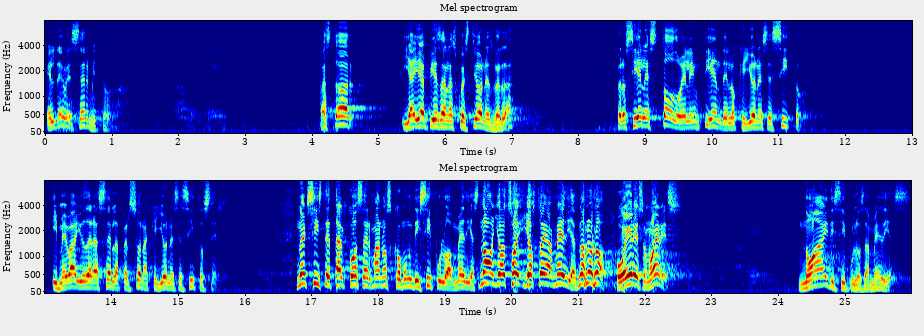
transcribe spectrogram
Él debe ser mi todo. Pastor, y ahí empiezan las cuestiones, ¿verdad? Pero si Él es todo, Él entiende lo que yo necesito. Y me va a ayudar a ser la persona que yo necesito ser. No existe tal cosa, hermanos, como un discípulo a medias. No, yo soy, yo estoy a medias. No, no, no. O eres o no eres. No hay discípulos a medias.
